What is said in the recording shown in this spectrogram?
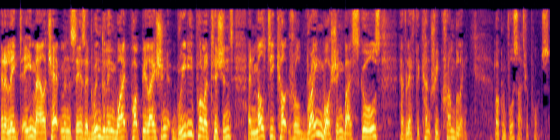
In a leaked email, Chapman says a dwindling white population, greedy politicians and multicultural brainwashing by schools have left the country crumbling. Lachlan Forsyth reports.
